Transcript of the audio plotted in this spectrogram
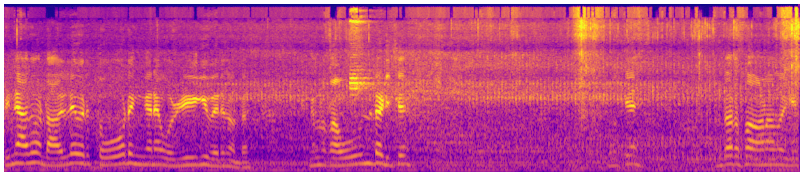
പിന്നെ അതുകൊണ്ട് അതിലെ ഒരു തോട് ഇങ്ങനെ ഒഴുകി വരുന്നുണ്ട്. ഇങ്ങനെ റൗണ്ട് അടിച്ച്. ഓക്കെ എന്താ രസം കാണാൻ നോക്കി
